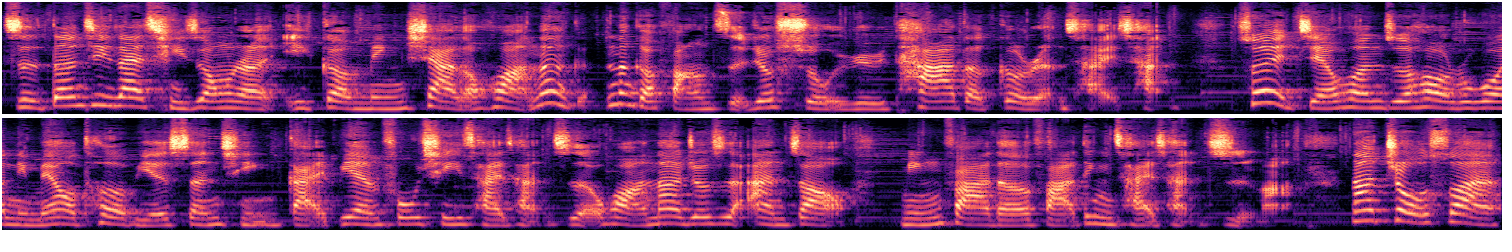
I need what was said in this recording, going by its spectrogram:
只登记在其中人一个名下的话，那个那个房子就属于他的个人财产。所以结婚之后，如果你没有特别申请改变夫妻财产制的话，那就是按照民法的法定财产制嘛。那就算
